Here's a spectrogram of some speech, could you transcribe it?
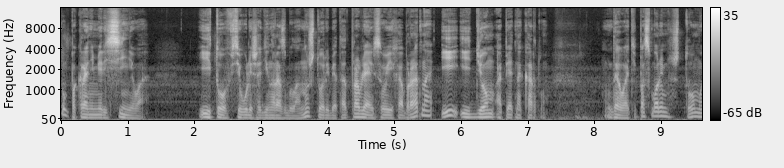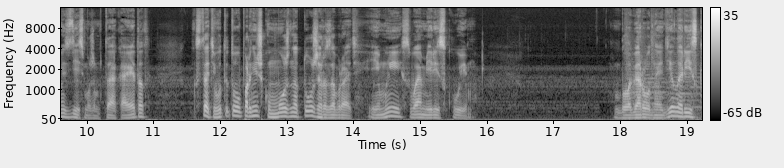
ну, по крайней мере, синего. И то всего лишь один раз было. Ну что, ребята, отправляем своих обратно и идем опять на карту. Давайте посмотрим, что мы здесь можем. Так, а этот... Кстати, вот этого парнишку можно тоже разобрать. И мы с вами рискуем. Благородное дело, риск.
